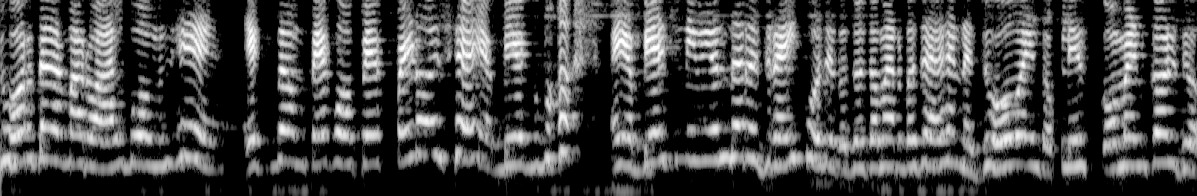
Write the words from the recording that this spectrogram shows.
જોરદાર મારો આલ્બમ છે. એકદમ પેકો પેક પડ્યો છે. અહીંયા બેગમાં અહીંયા બેડની અંદર જ રાખ્યો છે. તો જો તમારે બધા છે ને જોવો હોય ને તો પ્લીઝ કોમેન્ટ કરજો.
